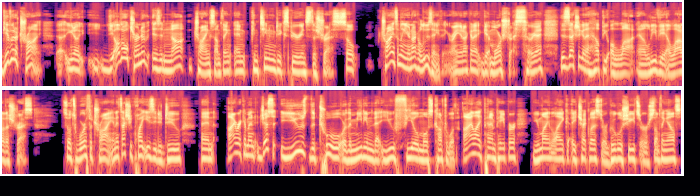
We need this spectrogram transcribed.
Give it a try. Uh, you know, the other alternative is not trying something and continuing to experience the stress. So, trying something, you're not going to lose anything, right? You're not going to get more stress, okay? This is actually going to help you a lot and alleviate a lot of the stress. So, it's worth a try. And it's actually quite easy to do. And I recommend just use the tool or the medium that you feel most comfortable with. I like pen and paper. You might like a checklist or Google Sheets or something else.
